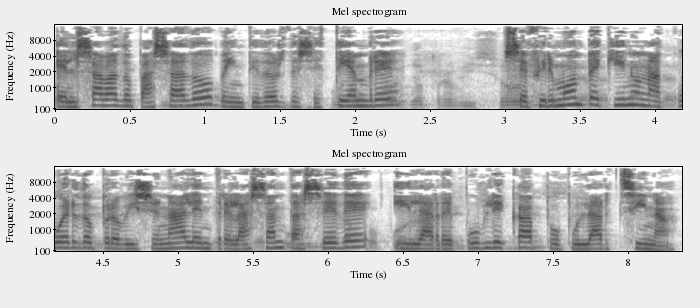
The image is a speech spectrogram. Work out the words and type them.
el sábado pasado, 22 de septiembre, se firmó en Pekín un acuerdo provisional entre la Santa Sede y la República Popular China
